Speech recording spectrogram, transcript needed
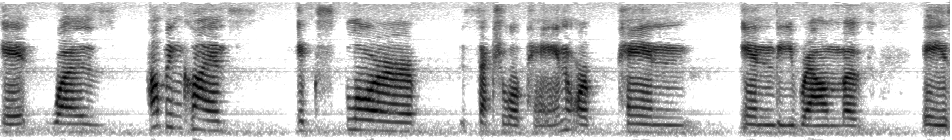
it was helping clients explore sexual pain or pain in the realm of a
